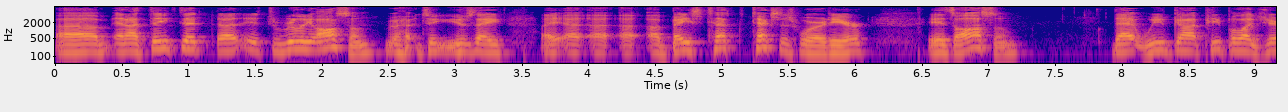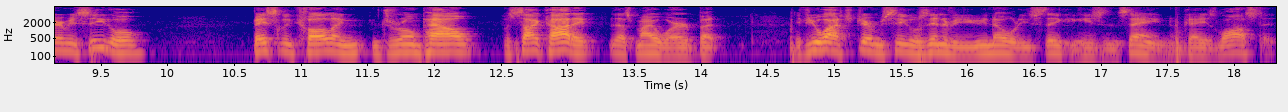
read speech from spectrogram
Um, and I think that uh, it's really awesome to use a a, a, a base te- Texas word here. It's awesome that we've got people like Jeremy Siegel basically calling Jerome Powell psychotic. That's my word, but if you watch Jeremy Siegel's interview, you know what he's thinking. He's insane. Okay, he's lost it.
